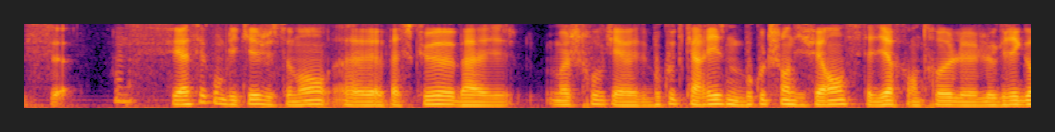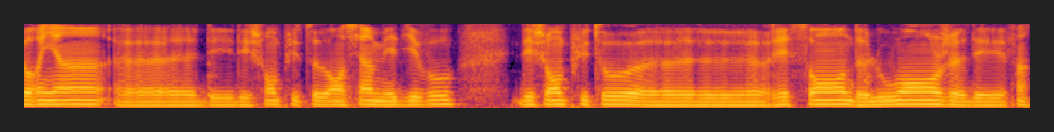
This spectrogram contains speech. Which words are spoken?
C'est assez compliqué justement euh, parce que bah, moi je trouve qu'il y a beaucoup de charisme, beaucoup de chants différents, c'est-à-dire qu'entre le, grégorien, euh, des, chants plutôt anciens, médiévaux, des chants plutôt euh, récents, de louanges, enfin,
